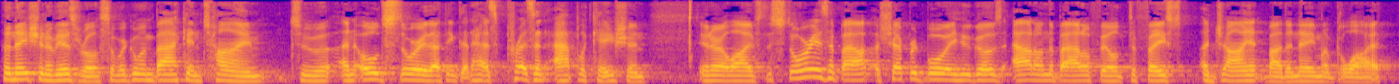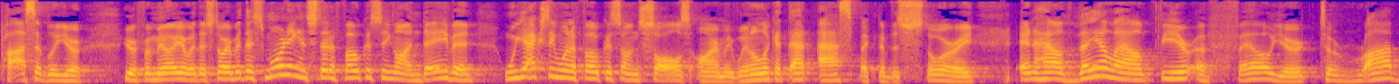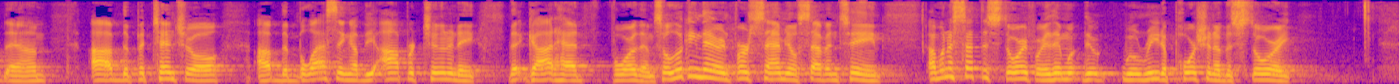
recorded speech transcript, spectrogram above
the nation of Israel. So we're going back in time to an old story that I think that has present application in our lives. The story is about a shepherd boy who goes out on the battlefield to face a giant by the name of Goliath. Possibly you're you're familiar with the story, but this morning instead of focusing on David, we actually want to focus on Saul's army. We want to look at that aspect of the story and how they allowed fear of failure to rob them of the potential of the blessing of the opportunity that God had for them. So looking there in 1 Samuel 17, I want to set the story for you. Then we'll read a portion of the story.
